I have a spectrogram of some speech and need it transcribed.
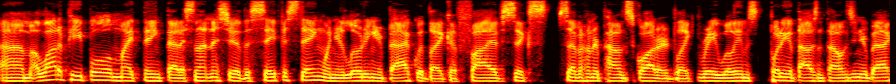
Um, a lot of people might think that it's not necessarily the safest thing when you're loading your back with like a five, six, seven hundred pound squatter, like Ray Williams putting a thousand pounds in your back,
